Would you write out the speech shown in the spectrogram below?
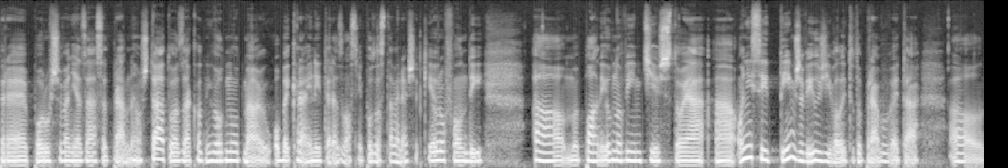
pre porušovania zásad právneho štátu a základných hodnôt majú obe krajiny teraz vlastne pozastavené všetky eurofondy um, plány obnovy tiež stoja a oni si tým, že využívali toto právo veta uh,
